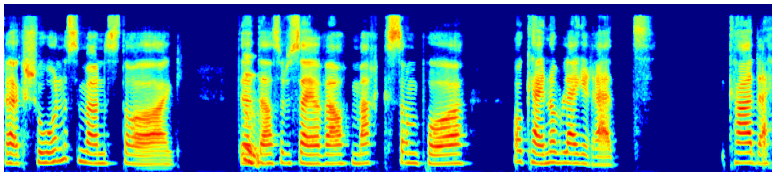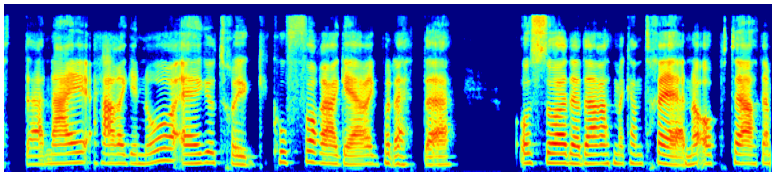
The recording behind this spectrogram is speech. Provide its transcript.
reaksjonsmønstre òg. Det er mm. der som du sier, å være oppmerksom på OK, nå ble jeg redd. Hva er dette? Nei, her jeg er nå, er jeg jo trygg. Hvorfor reagerer jeg på dette? Og så det der at vi kan trene opp til at ja,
